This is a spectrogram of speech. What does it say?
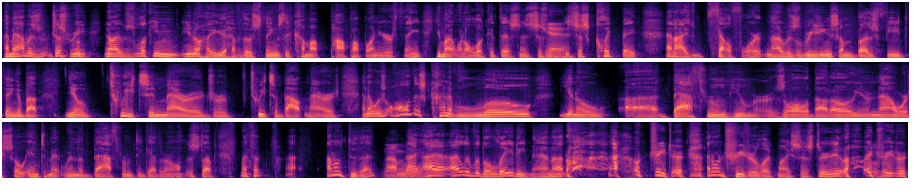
I mean, I was just reading, you know, I was looking, you know how you have those things that come up, pop up on your thing. You might want to look at this, and it's just, yeah. it's just clickbait. And I fell for it, and I was reading some BuzzFeed thing about, you know, tweets in marriage or tweets about marriage. And it was all this kind of low, you know, uh, bathroom humor. It was all about, oh, you know, now we're so intimate, we're in the bathroom together and all this stuff. And I thought, I don't do that. Not me. I, I, I, live with a lady, man. I don't, I don't treat her. I don't treat her like my sister. You know, I treat her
